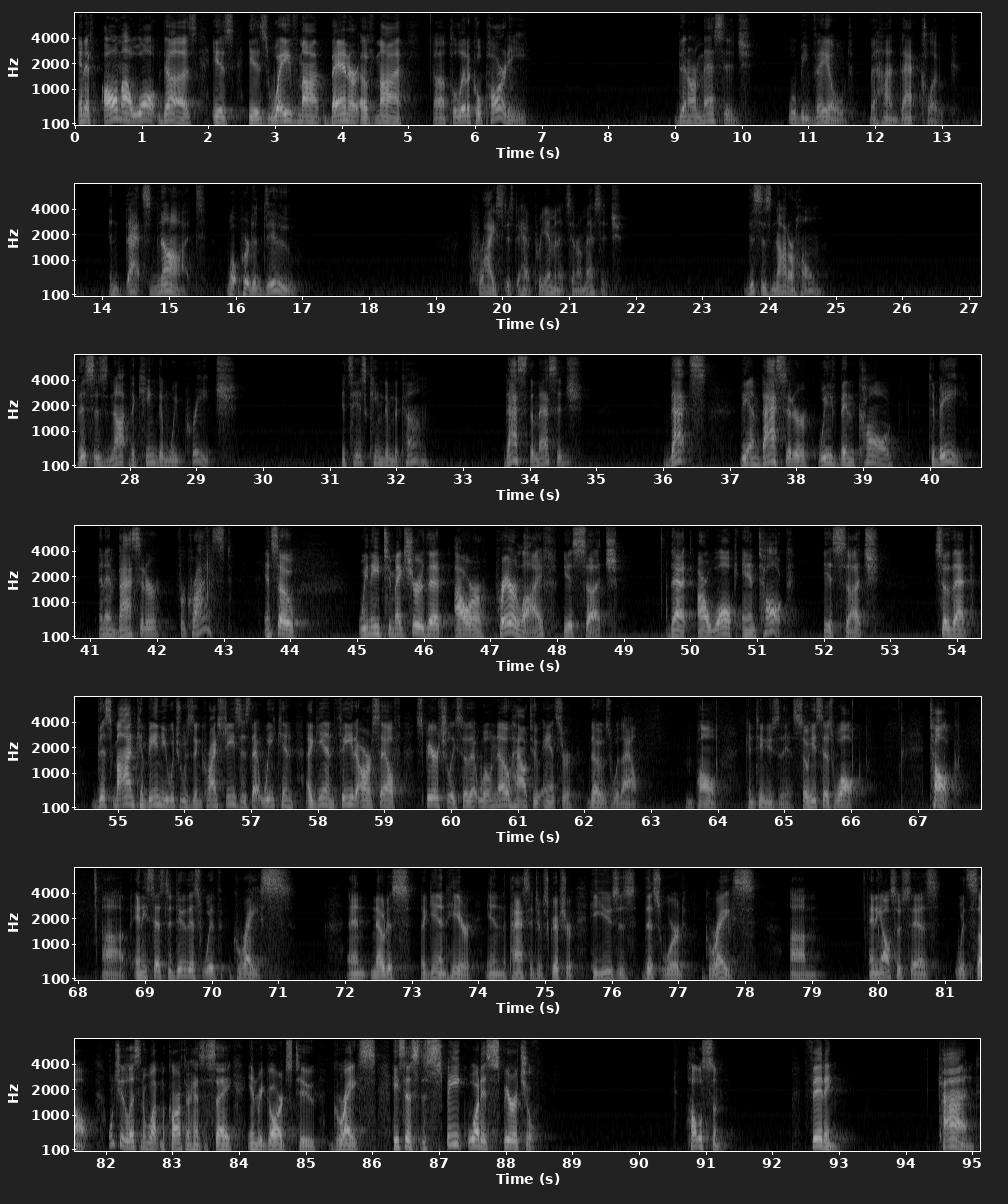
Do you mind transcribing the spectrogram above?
And if all my walk does is, is wave my banner of my uh, political party, then our message will be veiled behind that cloak. And that's not what we're to do. Christ is to have preeminence in our message. This is not our home. This is not the kingdom we preach. It's His kingdom to come. That's the message. That's the ambassador we've been called to be an ambassador for Christ. And so we need to make sure that our prayer life is such that our walk and talk is such so that this mind can be in you, which was in Christ Jesus, that we can, again, feed ourselves spiritually so that we'll know how to answer those without. And Paul continues this. So he says, walk, talk, uh, and he says to do this with grace. And notice again here in the passage of Scripture, he uses this word grace. Um, and he also says, with salt. I want you to listen to what MacArthur has to say in regards to grace. He says, to speak what is spiritual, wholesome, fitting, kind,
